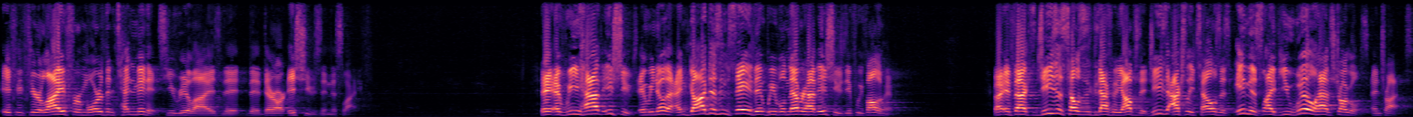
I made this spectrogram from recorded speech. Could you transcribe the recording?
if, if you're alive for more than 10 minutes, you realize that, that there are issues in this life. And we have issues, and we know that. And God doesn't say that we will never have issues if we follow Him. Right? In fact, Jesus tells us exactly the opposite. Jesus actually tells us in this life you will have struggles and trials.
